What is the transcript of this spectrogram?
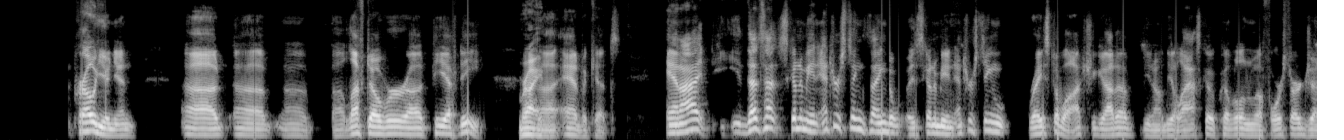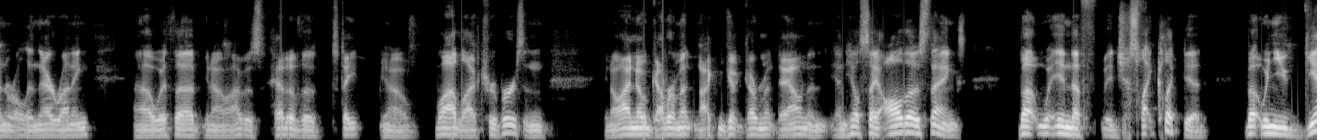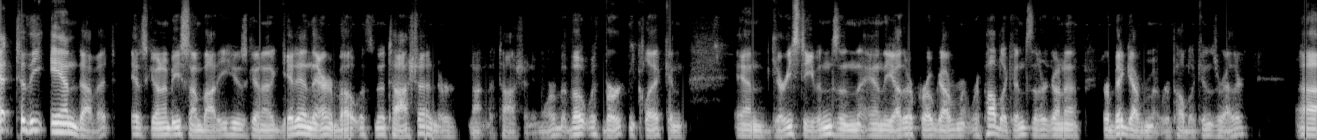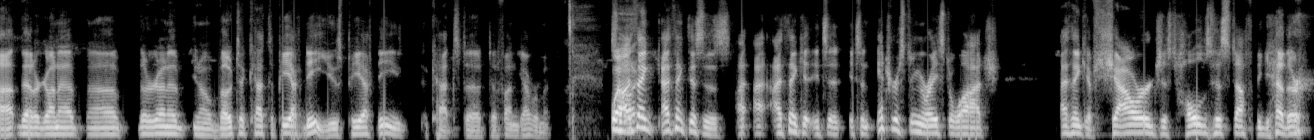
pro-union uh, uh, uh, uh, leftover uh, PFD Right. uh, advocates. And I that's that's going to be an interesting thing. To, it's going to be an interesting race to watch. You got a you know the Alaska equivalent of a four star general in there running uh, with a you know I was head of the state you know wildlife troopers and you know I know government and I can get government down and and he'll say all those things, but in the just like Click did, But when you get to the end of it, it's going to be somebody who's going to get in there and vote with Natasha, and or not Natasha anymore, but vote with Bert and Click and and Gary Stevens and and the other pro government Republicans that are going to or big government Republicans rather uh, that are going to uh, that are going to you know vote to cut the PFD, use PFD cuts to to fund government. So well, I think I think this is I, I think it's a it's an interesting race to watch. I think if Shower just holds his stuff together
